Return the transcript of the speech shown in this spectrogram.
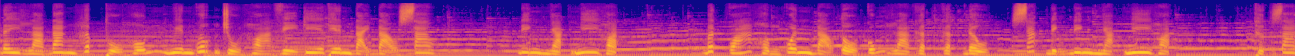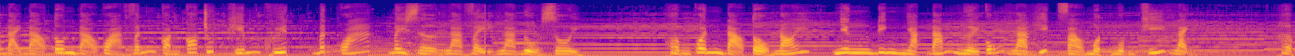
Đây là đang hấp thụ hốn nguyên quốc chủ hòa vị kia thiên đại đạo sao? Đinh nhạc nghi hoặc. Bất quá hồng quân đạo tổ cũng là gật gật đầu, Xác định đinh nhạc nghi hoặc. Thực ra đại đạo tôn đạo quả vẫn còn có chút khiếm khuyết, Bất quá bây giờ là vậy là đủ rồi. Hồng quân đạo tổ nói, Nhưng đinh nhạc đám người cũng là hít vào một ngụm khí lạnh. Hợp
